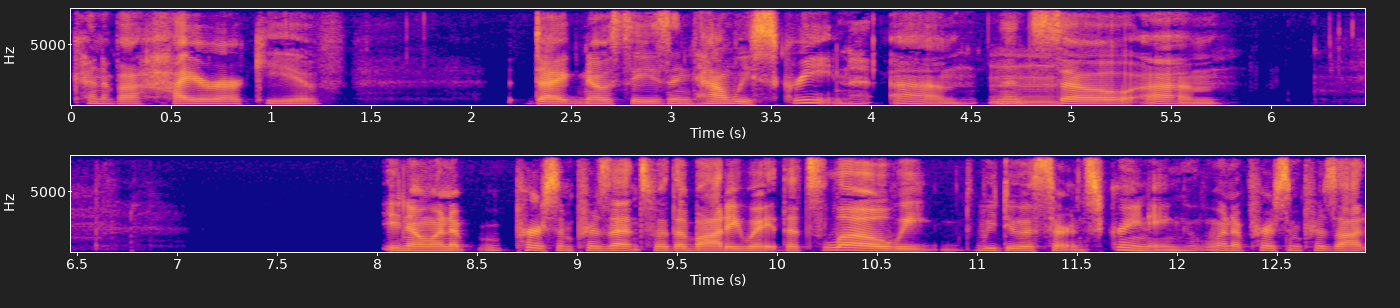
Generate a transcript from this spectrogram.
kind of a hierarchy of diagnoses and how we screen. Um, And Mm. so, um, you know, when a person presents with a body weight that's low, we we do a certain screening. When a person prese-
